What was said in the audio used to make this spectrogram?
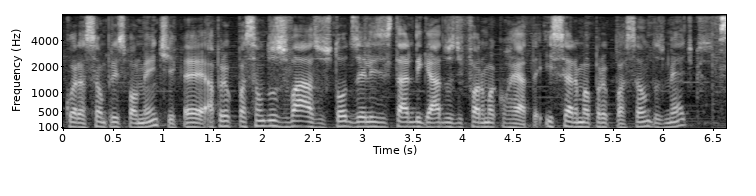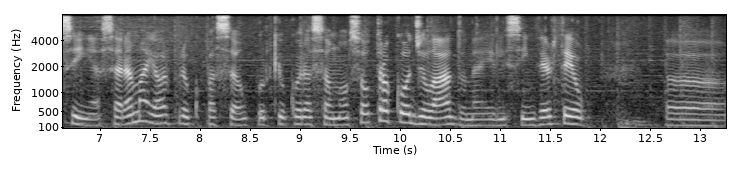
coração principalmente, é, a preocupação dos vasos, todos eles estar ligados de forma correta. Isso era uma preocupação dos médicos? Sim, essa era a maior preocupação, porque o coração não só trocou de lado, né? Ele se inverteu. Ah,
